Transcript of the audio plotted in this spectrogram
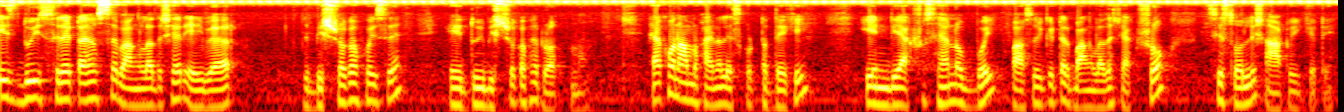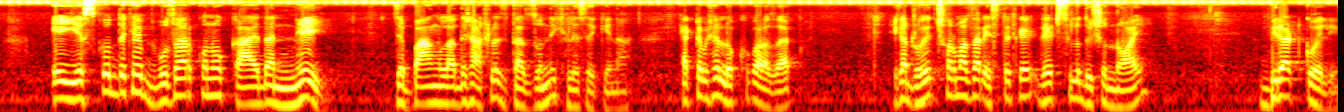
এই দুই ছেলেটাই হচ্ছে বাংলাদেশের এইবার যে বিশ্বকাপ হয়েছে, এই দুই বিশ্বকাপের রত্ন। এখন আমরা ফাইনাল স্কোরটা দেখি। ইন্ডিয়া একশো ছিয়ানব্বই, পাঁচ উইকেটের বাংলাদেশ একশো ছেচল্লিশ, আট উইকেটে। এই স্কোর দেখে বোঝার কোনো কায়দা নেই যে বাংলাদেশ আসলে জেতার জন্যই খেলেছে কিনা। একটা বিষয় লক্ষ্য করা যাক। এখানে রোহিত শর্মা, যার স্ট্রাইক রেট ছিল দুশো নয়। বিরাট কোহলি,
